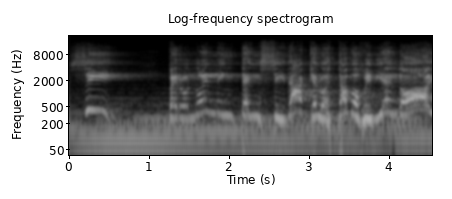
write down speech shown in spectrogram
Sí, pero no en la intensidad que lo estamos viviendo hoy.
